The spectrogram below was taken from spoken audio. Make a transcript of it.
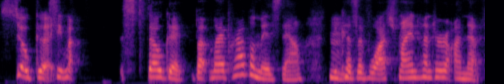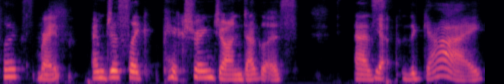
So good, See, my, so good. But my problem is now Hmm. because I've watched Mindhunter on Netflix. right? I'm just like picturing John Douglas as Yeah. the guy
